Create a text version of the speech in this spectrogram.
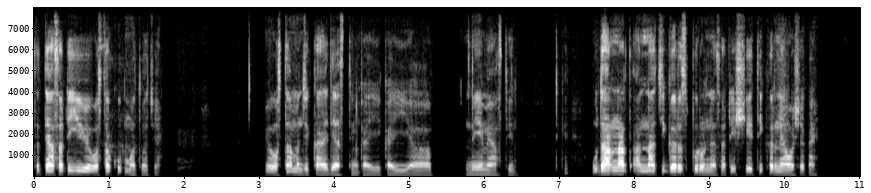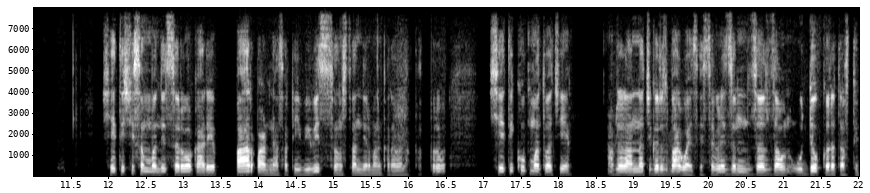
तर त्यासाठी ही व्यवस्था खूप महत्त्वाची आहे. व्यवस्था म्हणजे कायदे असतील काही काही नियमे असतील ठीक आहे? उदाहरणार्थ अन्नाची गरज पुरवण्यासाठी शेती करणे आवश्यक आहे. शेतीशी संबंधित सर्व कार्य पार पाडण्यासाठी विविध संस्था निर्माण कराव्या लागतात. बरोबर? शेती खूप महत्त्वाची आहे. आपल्याला अन्नाची गरज भागवायची आहे. सगळेजण जर जाऊन उद्योग करत असतील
